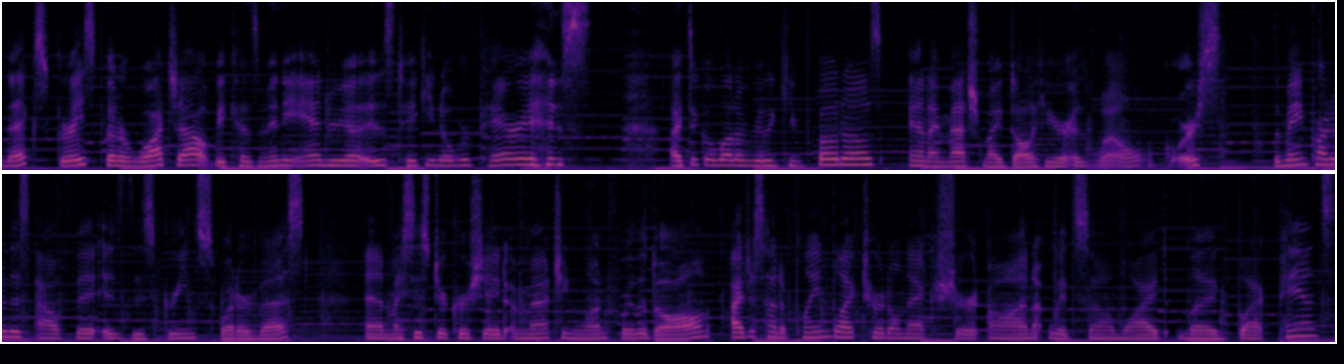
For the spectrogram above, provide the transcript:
Next, Grace better watch out because Mini Andrea is taking over Paris. I took a lot of really cute photos and I matched my doll here as well, of course. The main part of this outfit is this green sweater vest and my sister crocheted a matching one for the doll. I just had a plain black turtleneck shirt on with some wide leg black pants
